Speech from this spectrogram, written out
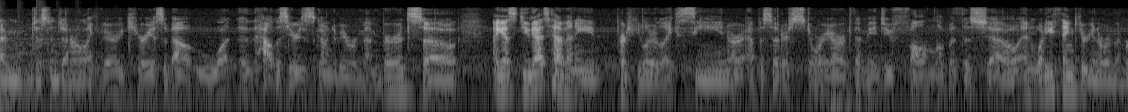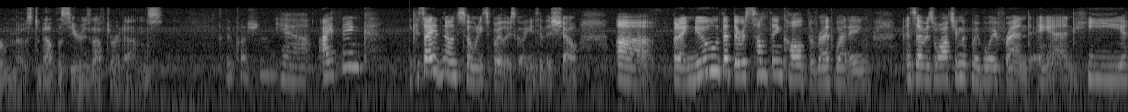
I'm I'm just in general like very curious about what uh, how the series is going to be remembered. So, I guess do you guys have any particular like scene or episode or story arc that made you fall in love with this show? And what do you think you're gonna remember most about the series after it ends? a good question. Yeah, I think because I had known so many spoilers going into this show, uh, but I knew that there was something called the Red Wedding, and so I was watching with my boyfriend, and he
